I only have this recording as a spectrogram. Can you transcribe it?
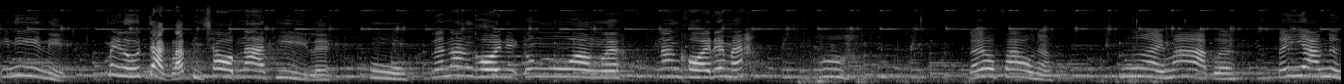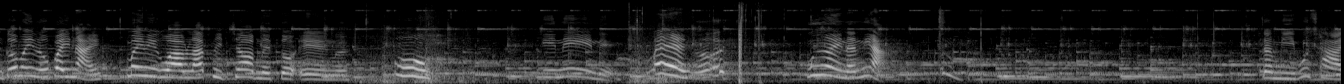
อีนี่นี่ ไม่รู้จักรับผิดชอบหน้าที่เลยโหูแล้วนั่งคอยนี่ก็ง่วงเลย นั่งคอยได้ไหมอ้อแล้วเอาเฝ้าเนี่ยเมื่อยมากเลย แล้วอียามหนึ่งก็ไม่รู้ไปไหน ไม่มีความรับผิดชอบในตัวเองเลย โอ้ นะเนี่ย จะมีผู้ชาย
